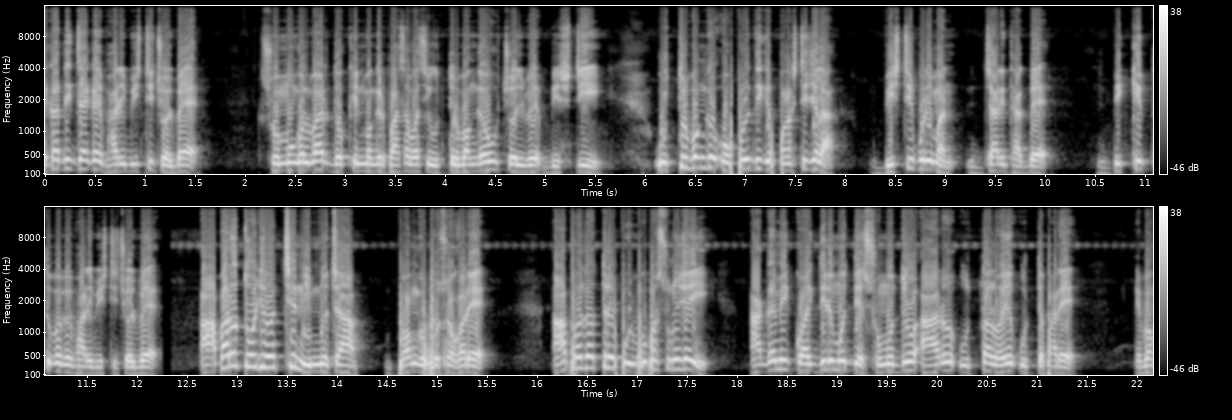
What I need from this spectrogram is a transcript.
একাধিক জায়গায় ভারী বৃষ্টি চলবে। সোম মঙ্গলবার দক্ষিণবঙ্গের পাশাপাশি উত্তরবঙ্গেও চলবে বৃষ্টি। উত্তরবঙ্গে ওপরের দিকে পাঁচটি জেলা বৃষ্টির পরিমাণ জারি থাকবে। বিক্ষিপ্তভাবে ভারী বৃষ্টি চলবে। আবারও তৈরি হচ্ছে নিম্নচাপ বঙ্গোপসাগরে। আবহাওয়া দপ্তরের পূর্বাভাস অনুযায়ী আগামী কয়েকদিনের মধ্যে সমুদ্র আরও উত্তাল হয়ে উঠতে পারে এবং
